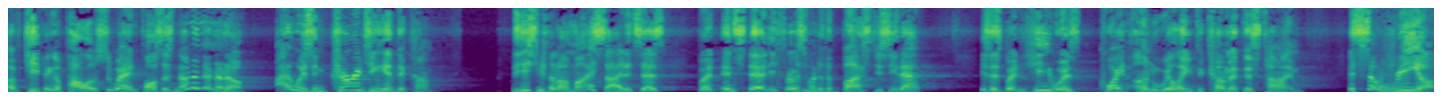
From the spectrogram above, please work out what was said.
of keeping Apollos away. And Paul says, no, no, no, no, no. I was encouraging him to come. The issue's not on my side. It says, but instead he throws him under the bus. Do you see that? He says, but he was quite unwilling to come at this time. It's so real.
